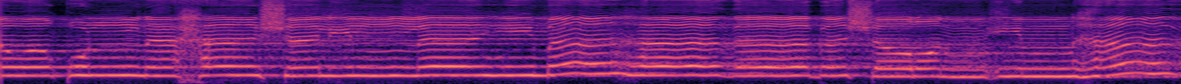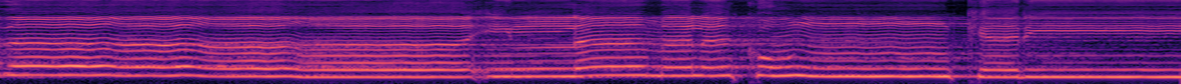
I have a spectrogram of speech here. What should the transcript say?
وقلن حاش لله ما هذا بشرا إن هذا إلا ملك كريم.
